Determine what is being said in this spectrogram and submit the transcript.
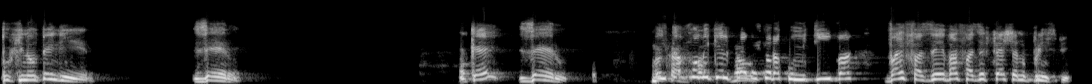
Porque não tem dinheiro. Zero. Ok? Zero. Mas, então como é que ele pega toda a comitiva, vai fazer, vai fazer festa no príncipe?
